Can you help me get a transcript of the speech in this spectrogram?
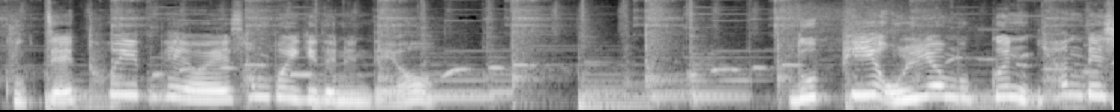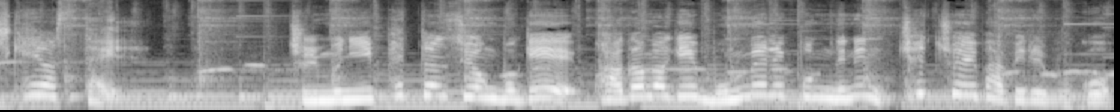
국제 토이 페어에 선보이게 되는데요. 높이 올려 묶은 현대식 헤어스타일, 줄무늬 패턴 수영복에 과감하게 몸매를 뽐내는 최초의 바비를 보고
